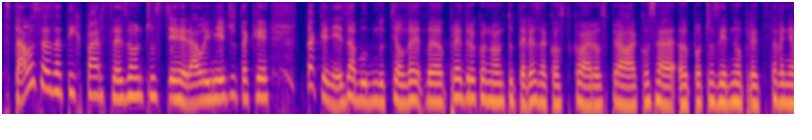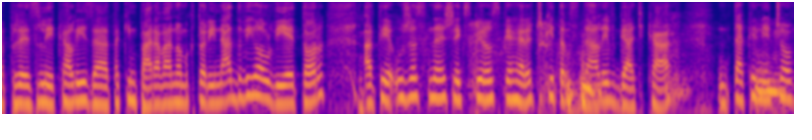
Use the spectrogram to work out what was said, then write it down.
Stalo sa za tých pár sezón, čo ste hrali, niečo také, také nezabudnutelné. E, Pred rokom vám tu Teresa Kostková rozprávala, ako sa e, počas jedného predstavenia prezliekali za takým paravanom, ktorý nadvihol vietor a tie úžasné šekspírovské herečky tam stáli v gaťkách. Také niečo...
